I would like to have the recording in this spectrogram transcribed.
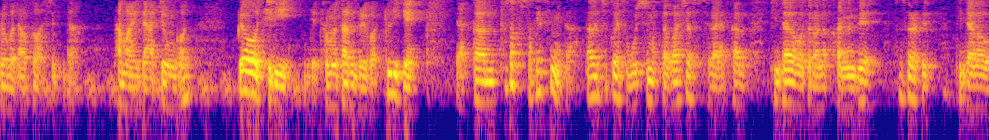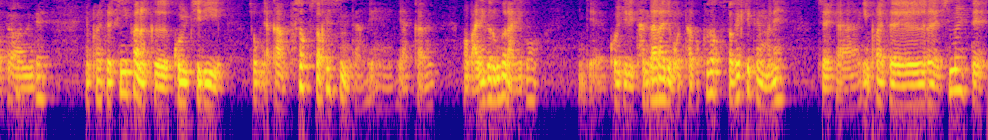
결과가 나올 것 같습니다. 다만 이제 아쉬운 건 뼈 질이 이제 젊은 사람들과 틀리게 약간 푸석푸석했습니다. 다른 치과에서 못 심었다고 하셔서 제가 약간 긴장하고 들어갔는데 수술할 때 긴장하고 들어갔는데 임플란트 신입하는 그 골질이 좀 약간 푸석푸석했습니다. 예, 약간 뭐 많이 그런 건 아니고 이제 골질이 단단하지 못하고 푸석푸석했기 때문에 저희가 임플란트를 심을 때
